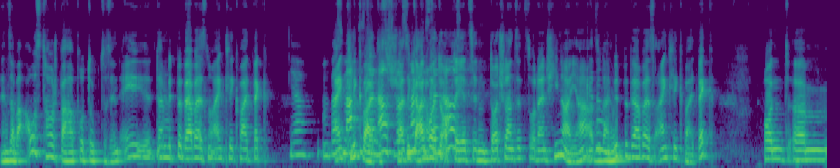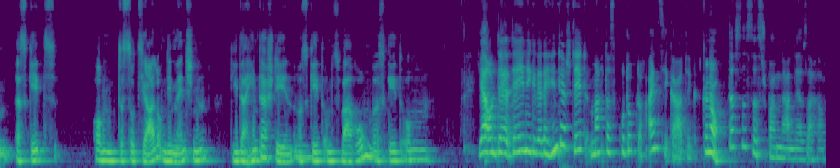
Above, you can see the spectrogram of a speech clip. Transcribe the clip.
Wenn es aber austauschbare Produkte sind, ey, dein ja. Mitbewerber ist nur ein Klick weit weg. Ja, und was ein macht Klick weit. Das ist scheißegal heute, ob aus? der jetzt in Deutschland sitzt oder in China, ja. Also genau. Also dein Mitbewerber ist ein Klick weit weg. Und ähm, es geht um das Soziale, um die Menschen, die dahinter stehen. Mhm. Es geht ums Warum, es geht um. Ja, und der, derjenige, der dahinter steht, macht das Produkt auch einzigartig. Genau. Das ist das Spannende an der Sache.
